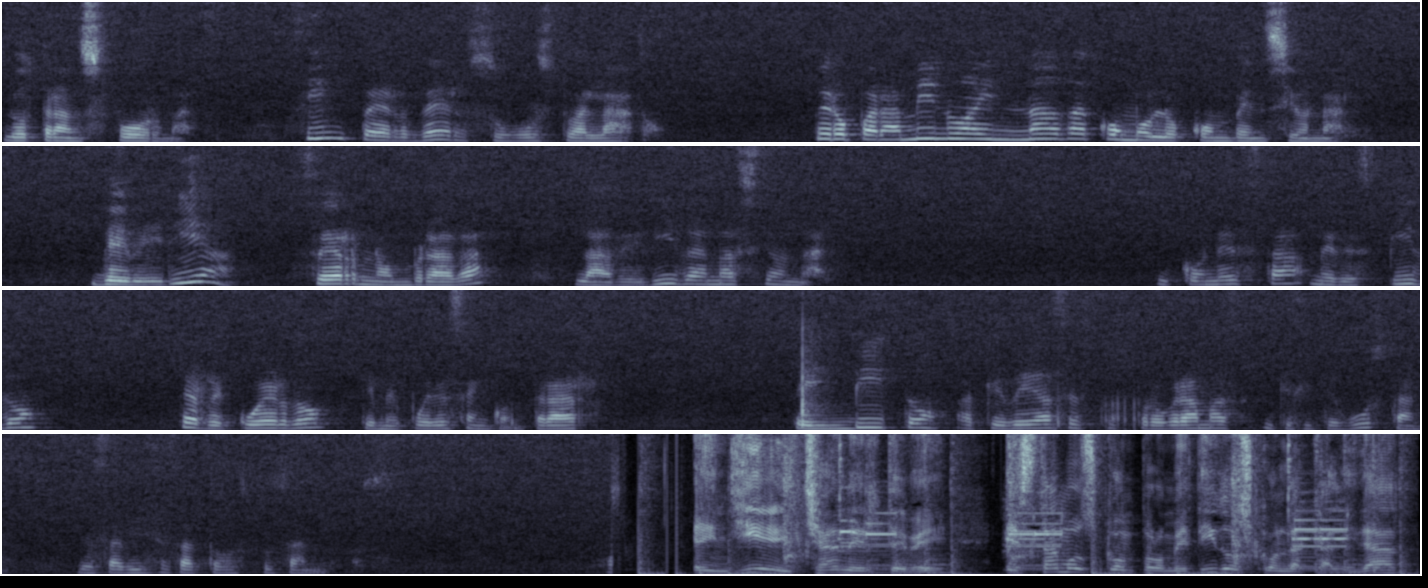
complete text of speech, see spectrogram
lo transformas, sin perder su gusto al lado pero para mí no hay nada como lo convencional. Debería ser nombrada la bebida nacional. Y con esta me despido. Te recuerdo que me puedes encontrar. Te invito a que veas estos programas y que si te gustan, les avises a todos tus amigos. GA Channel TV estamos comprometidos con la calidad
